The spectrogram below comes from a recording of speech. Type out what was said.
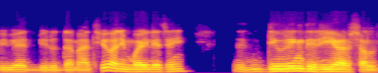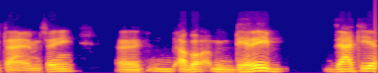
विभेद विरुद्धमा थियो अनि मैले चाहिँ ड्युरिङ द रिहर्सल टाइम चाहिँ अब धेरै जातीय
